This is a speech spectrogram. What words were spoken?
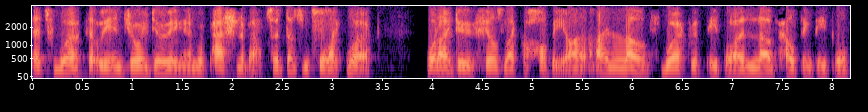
it's work that we enjoy doing and we're passionate about, so it doesn't feel like work. What I do feels like a hobby. I, I love work with people. I love helping people.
